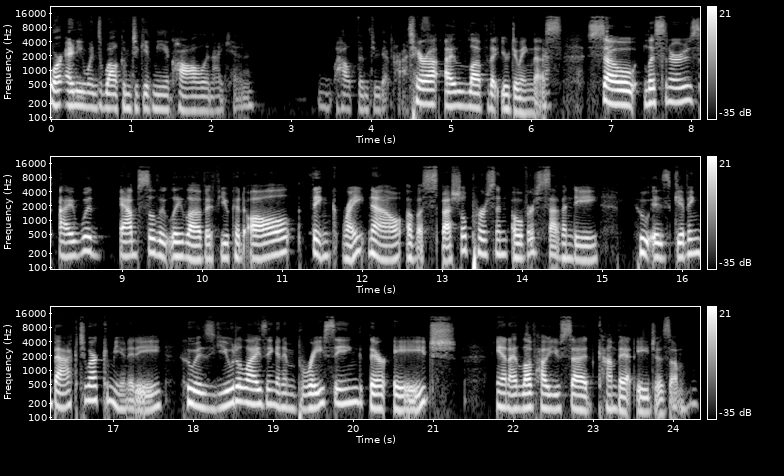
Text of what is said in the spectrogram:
Or anyone's welcome to give me a call and I can help them through that process. Tara, I love that you're doing this. So, listeners, I would absolutely love if you could all think right now of a special person over 70 who is giving back to our community, who is utilizing and embracing their age. And I love how you said combat ageism.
